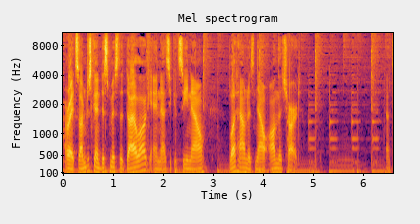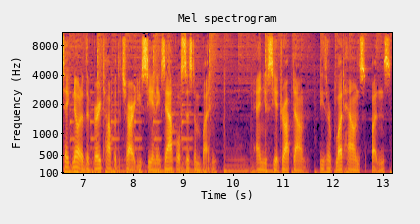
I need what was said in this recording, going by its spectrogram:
Alright, so I'm just going to dismiss the dialog, and as you can see now, Bloodhound is now on the chart. Now take note at the very top of the chart you see an example system button and you see a drop down. These are Bloodhound's buttons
